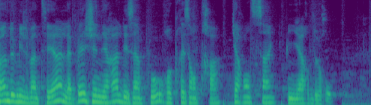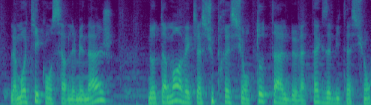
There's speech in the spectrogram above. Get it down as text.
Fin 2021, la baisse générale des impôts représentera 45 milliards d'euros. La moitié concerne les ménages, notamment avec la suppression totale de la taxe d'habitation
